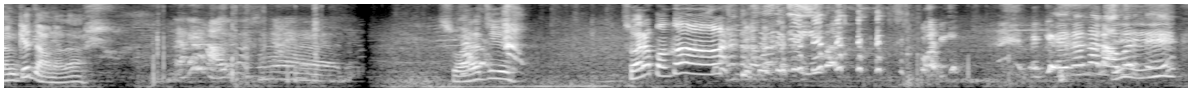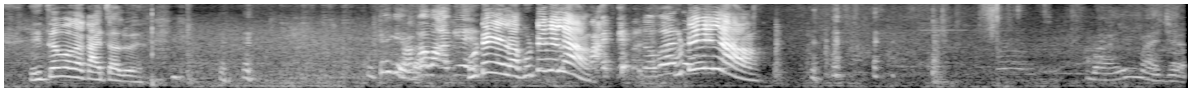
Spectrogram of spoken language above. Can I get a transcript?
संकेत जाऊन आला स्वराची स्वरा पकड. खेळण्यांना घाबरते. हिचं बघा काय चालू आहे. कुठे गेला? बाबा मागे. कुठे गेला? कुठे गेला? कुठे गेला? बाई माझ्या.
